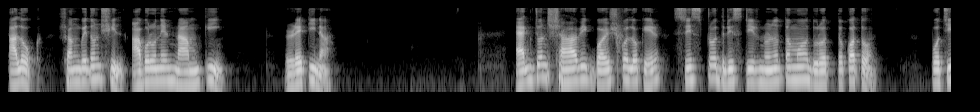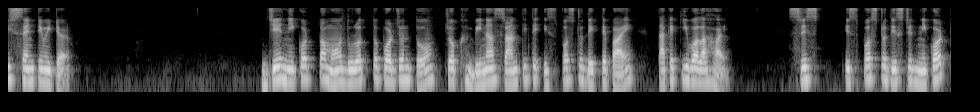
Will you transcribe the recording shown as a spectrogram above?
আলোক সংবেদনশীল আবরণের নাম কি? রেটিনা। একজন স্বাভাবিক বয়স্ক লোকের সৃষ্ট দৃষ্টির ন্যূনতম দূরত্ব কত? পঁচিশ সেন্টিমিটার। যে নিকটতম দূরত্ব পর্যন্ত চোখ বিনা শ্রান্তিতে স্পষ্ট দেখতে পায়, তাকে কি বলা হয়? স্পষ্ট দৃষ্টির নিকট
